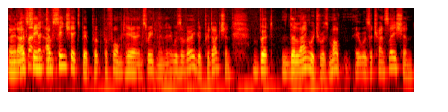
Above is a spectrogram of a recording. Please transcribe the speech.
I mean, I've but- seen but I've seen Shakespeare p- performed here in Sweden, and it was a very good production. But the language was modern; it was a translation,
